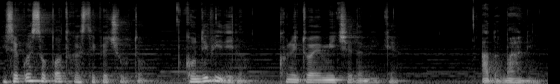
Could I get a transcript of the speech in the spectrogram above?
e se questo podcast ti è piaciuto, condividilo con i tuoi amici ed amiche. A domani.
